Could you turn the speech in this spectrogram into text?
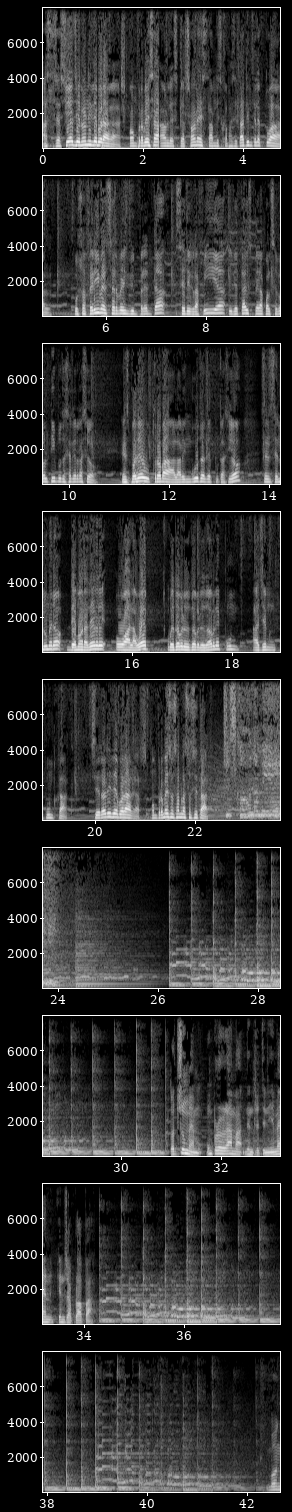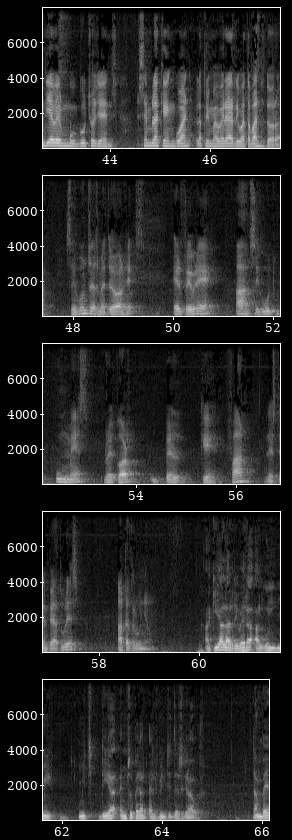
Associació Genoni de Moragas, compromesa amb les persones amb discapacitat intel·lectual. Us oferim els serveis d'impremta, serigrafia i detalls per a qualsevol tipus de celebració. Ens podeu trobar a l'Avinguda Deputació, sense número, de Mora d'Ebre o a la web www.agem.cat. Genoni de Moragas, compromesos amb la societat. Just call on me. Tots sumem un programa d'entreteniment que ens apropa. Bon dia, benvolguts oients. Sembla que enguany la primavera ha arribat abans d'hora. Segons els meteoròlegs, el febrer ha sigut un mes record pel que fan les temperatures a Catalunya. Aquí a la Ribera algun mig, migdia hem superat els 23 graus. També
